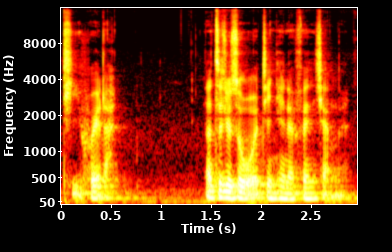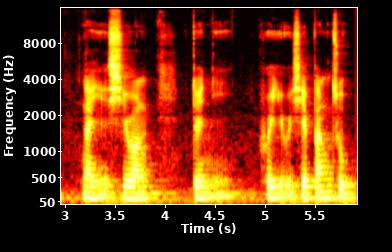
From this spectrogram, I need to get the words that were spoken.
体会啦。那这就是我今天的分享了，那也希望对你会有一些帮助。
